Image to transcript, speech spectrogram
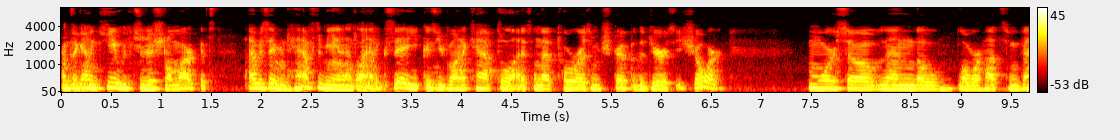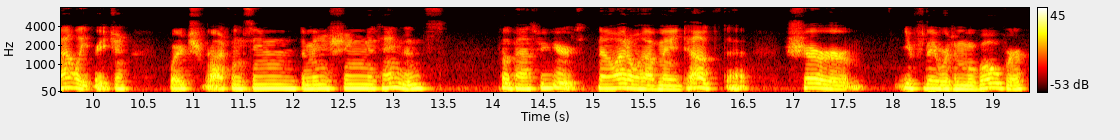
If they're going to keep with traditional markets, I would say it would have to be in Atlantic City because you'd want to capitalize on that tourism strip of the Jersey Shore more so than the lower Hudson Valley region, which Rockland's seen diminishing attendance for the past few years. Now, I don't have many doubts that, sure, if they were to move over,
